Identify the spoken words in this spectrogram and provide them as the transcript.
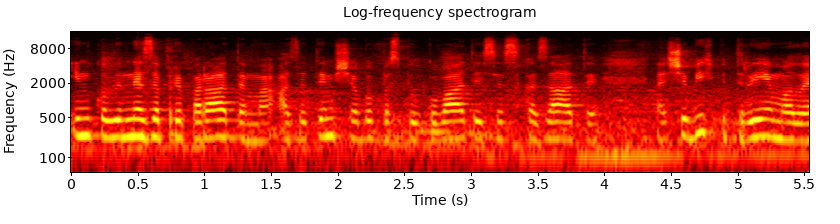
інколи не за препаратами, а за тим, щоб поспілкуватися, сказати, щоб їх підтримали.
